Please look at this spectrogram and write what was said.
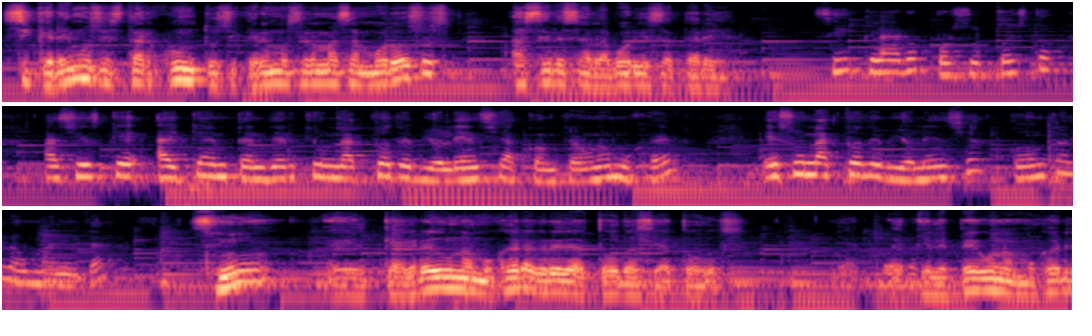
si queremos estar juntos, si queremos ser más amorosos, hacer esa labor y esa tarea. Sí, claro, por supuesto. Así es que hay que entender que un acto de violencia contra una mujer es un acto de violencia contra la humanidad. Sí, el que agrede a una mujer agrede a todas y a todos. El que le pega a una mujer,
